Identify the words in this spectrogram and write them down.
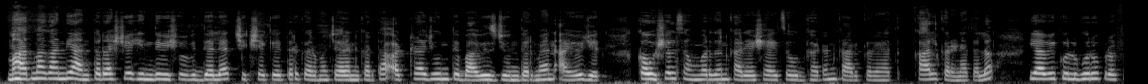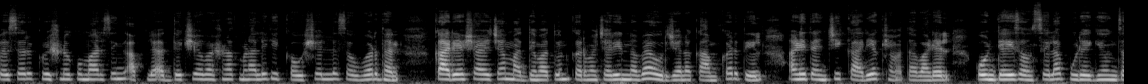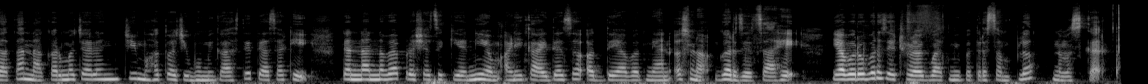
महात्मा गांधी आंतरराष्ट्रीय हिंदी विश्वविद्यालयात शिक्षकेतर कर्मचाऱ्यांकरता अठरा जून ते बावीस जून दरम्यान आयोजित कौशल संवर्धन कार्यशाळेचं उद्घाटन कार करण्यात काल करण्यात आलं. यावेळी कुलगुरू प्रोफेसर कृष्णकुमार सिंग आपल्या अध्यक्षीय भाषणात म्हणाले की कौशल्य संवर्धन कार्यशाळेच्या माध्यमातून कर्मचारी नव्या ऊर्जेनं काम करतील आणि त्यांची कार्यक्षमता वाढेल. कोणत्याही संस्थेला पुढे घेऊन जाताना कर्मचाऱ्यांची महत्त्वाची भूमिका असते त्यासाठी त्यांना नव्या प्रशासकीय नियम आणि कायद्याचं अद्ययावत ज्ञान असणं गरजेचं गरजेचं आहे. याबरोबरच हे ठळक बातमीपत्र संपलं. नमस्कार.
